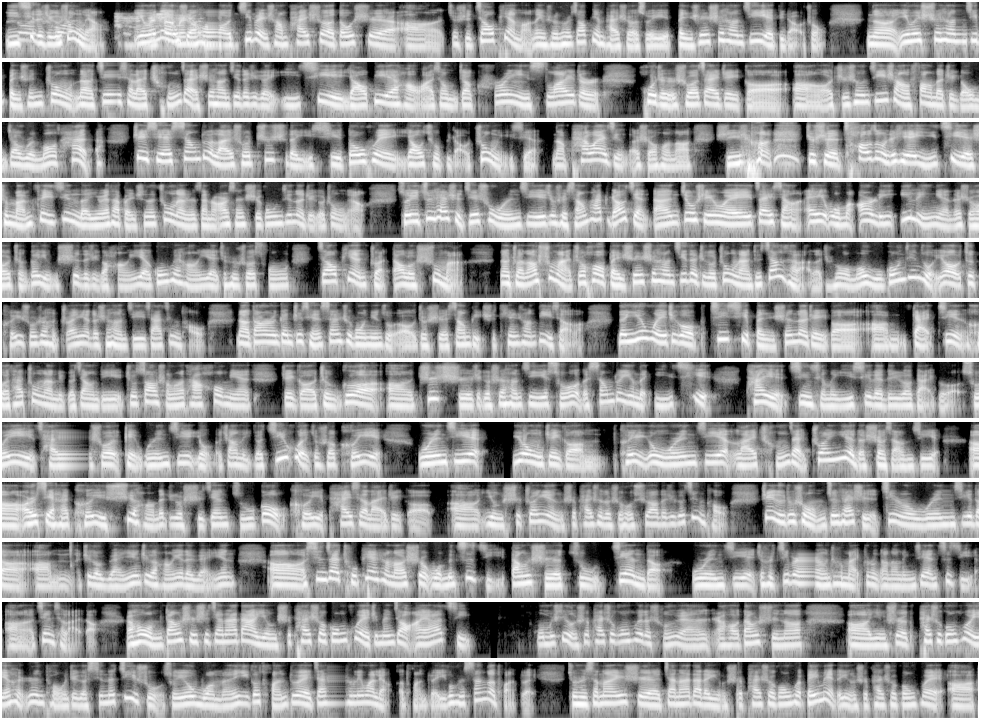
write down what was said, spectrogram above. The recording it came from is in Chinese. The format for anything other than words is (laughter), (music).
仪器的这个重量，因为那个时候基本上拍摄都是呃就是胶片嘛，那个时候都是胶片拍摄，所以本身摄像机也比较重。那因为摄像机本身重，那接下来承载摄像机的这个仪器摇臂也好啊，像我们叫 crane slider。或者是说，在这个呃直升机上放的这个我们叫 remote head，这些相对来说支持的仪器都会要求比较重一些。那拍外景的时候呢，实际上就是操纵这些仪器也是蛮费劲的，因为它本身的重量是在那二三十公斤的这个重量。所以最开始接触无人机就是想法比较简单，就是因为在想，哎，我们二零一零年的时候，整个影视的这个行业，工会行业就是说从胶片转到了数码。那转到数码之后，本身摄像机的这个重量就降下来了，就是我们五公斤左右就可以说是很专业的摄像机加镜头。那当然跟之前三十公斤左右就是相比是天上地下了。那因为这个机器本身的这个呃改进和它重量的一个降低，就造成了它后面这个整个呃支持这个摄像机所有的相对应的仪器，它也进行了一系列的一个改革，所以才说给无人机有了这样的一个机会，就是说可以无人机。用这个可以用无人机来承载专业的摄像机，呃，而且还可以续航的这个时间足够，可以拍下来这个呃影视专业影视拍摄的时候需要的这个镜头。这个就是我们最开始进入无人机的嗯这个原因，这个行业的原因。呃，现在图片上呢是我们自己当时组建的无人机，就是基本上就是买各种各样的零件自己啊建起来的。然后我们当时是加拿大影视拍摄工会这边叫 IAC。我们是影视拍摄工会的成员，然后当时呢，呃，影视拍摄工会也很认同这个新的技术，所以我们一个团队加上另外两个团队，一共是三个团队，就是相当于是加拿大的影视拍摄工会、北美的影视拍摄工会啊，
